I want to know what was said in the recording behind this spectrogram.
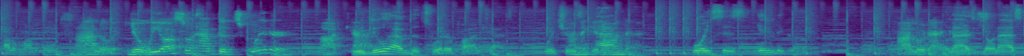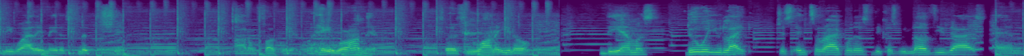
Follow my page. Follow it. Yo, we also have the Twitter podcast. We do have the Twitter podcast, which is get on that Voices Indigo. Follow that. Don't guys. ask, don't ask me why they made us flip the shit. I don't fuck with it. But hey, we're on there. So if you want to, you know, DM us, do what you like. Just interact with us because we love you guys and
